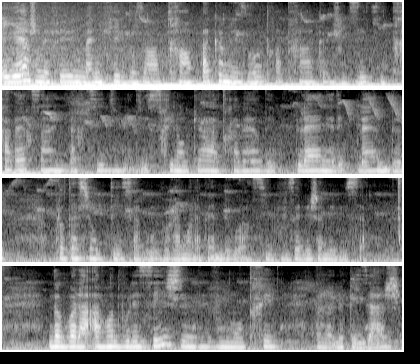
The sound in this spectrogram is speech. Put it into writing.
et hier, j'en ai fait une magnifique dans un train, pas comme les autres, un train, comme je vous disais, qui traverse hein, une partie du, Sri Lanka à travers des plaines et des plaines de plantations de thé. Ça vaut vraiment la peine de voir si vous avez jamais vu ça. Donc voilà, avant de vous laisser, je vais vous montrer euh, le paysage.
